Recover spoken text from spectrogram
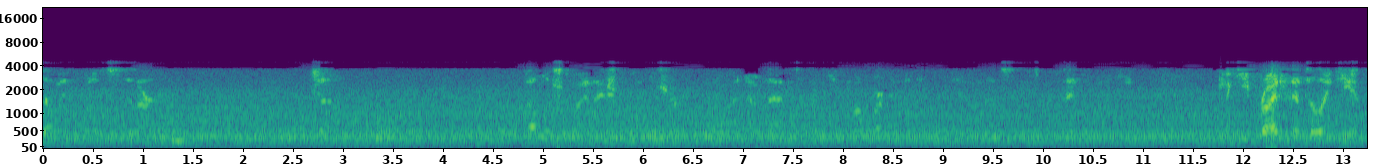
selling books that are, you know, published by an actual publisher. You know, I know that because I'm keeping on working on it. You know, that's that's my thing. I'm gonna keep, Writing until I can't.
